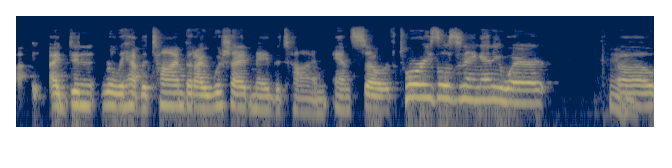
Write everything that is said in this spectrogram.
I, I didn't really have the time, but I wish I had made the time. And so if Torrey's listening anywhere, hmm. uh,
